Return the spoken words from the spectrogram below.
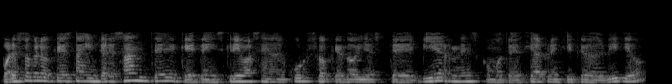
Por eso creo que es tan interesante que te inscribas en el curso que doy este viernes, como te decía al principio del vídeo,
